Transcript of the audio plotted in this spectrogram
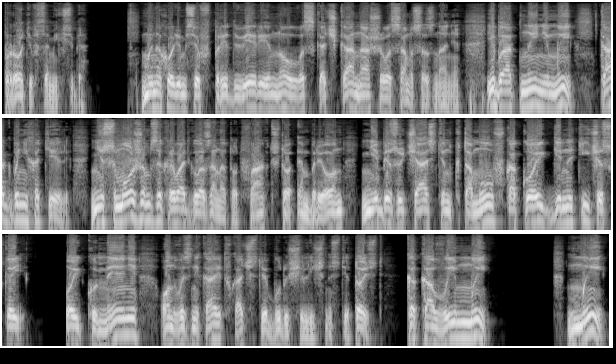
против самих себя. Мы находимся в преддверии нового скачка нашего самосознания, ибо отныне мы, как бы ни хотели, не сможем закрывать глаза на тот факт, что эмбрион не безучастен к тому, в какой генетической ойкумене он возникает в качестве будущей личности, то есть каковы мы. Мы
